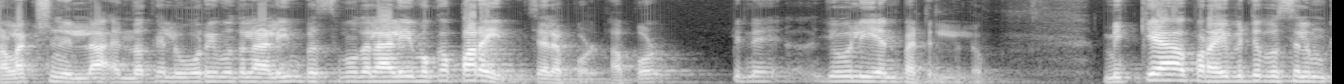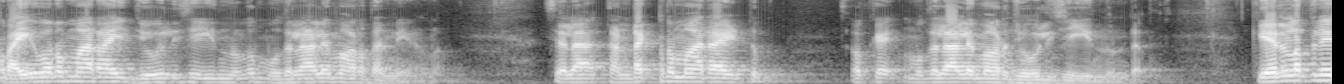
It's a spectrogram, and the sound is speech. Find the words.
കളക്ഷൻ ഇല്ല എന്നൊക്കെ ലോറി മുതലാളിയും ബസ് മുതലാളിയും ഒക്കെ പറയും ചിലപ്പോൾ. അപ്പോൾ പിന്നെ ജോലി ചെയ്യാൻ പറ്റില്ലല്ലോ. മിക്ക പ്രൈവറ്റ് ബസ്സിലും ഡ്രൈവർമാരായി ജോലി ചെയ്യുന്നത് മുതലാളിമാർ തന്നെയാണ്. ചില കണ്ടക്ടർമാരായിട്ടും ഒക്കെ മുതലാളിമാർ ജോലി ചെയ്യുന്നുണ്ട്. കേരളത്തിലെ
